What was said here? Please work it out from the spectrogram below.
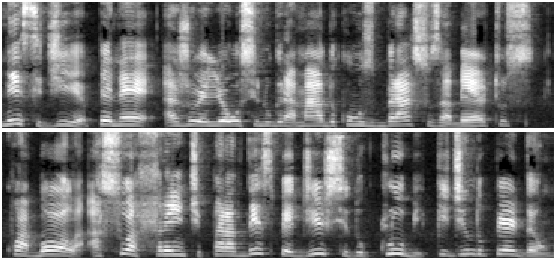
Nesse dia, Pené ajoelhou-se no gramado com os braços abertos, com a bola à sua frente para despedir-se do clube pedindo perdão,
